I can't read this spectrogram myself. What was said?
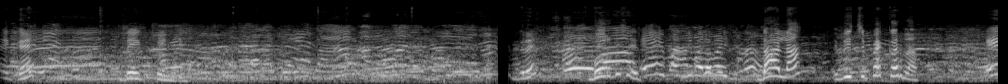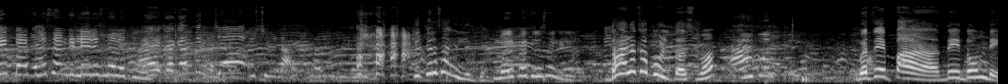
आहे. काय दे एक पेंडी. बोर कसे दहाला? वीस पॅक कर ना. ए पात्र सांगितलेलीस मला तू. कितीला सांगितले ते? मला पात्र सांगितलं. दहाला का बोलतस मग? बर दे पा दे दोन दे.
